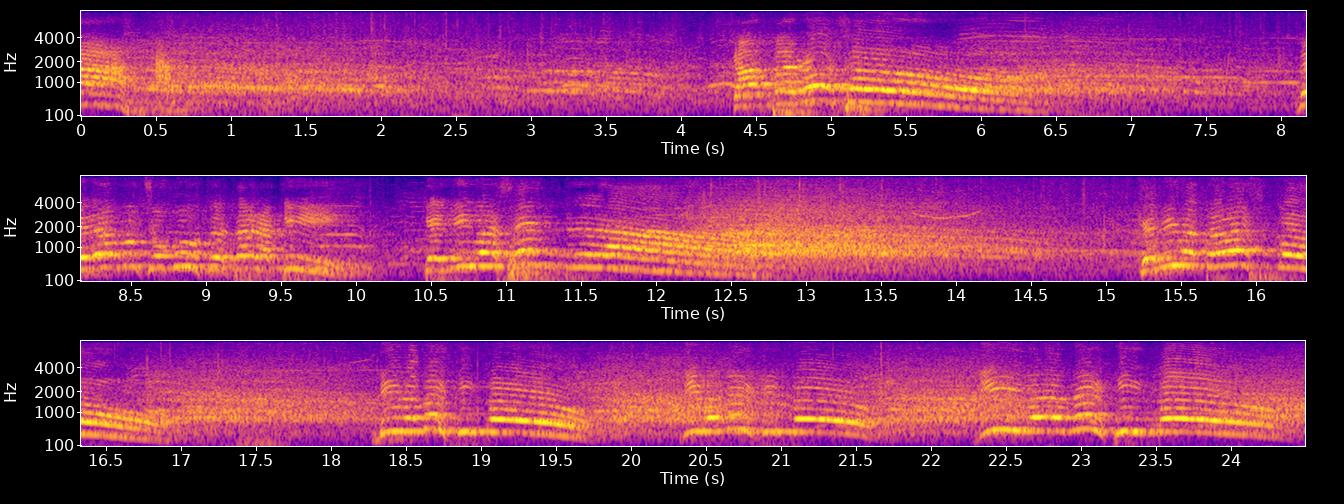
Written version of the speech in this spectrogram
aquí. ¡Que viva Centra! ¡Que viva Tabasco! ¡Viva México! ¡Viva México! ¡Viva México!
